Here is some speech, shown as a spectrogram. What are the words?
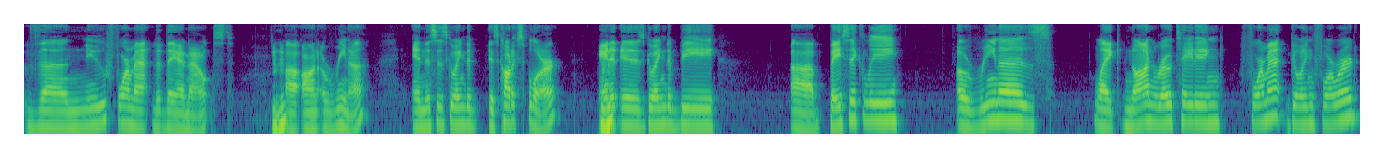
the new format that they announced uh, on Arena, and this is going to it's called Explorer, and it is going to be uh, basically Arena's like non-rotating format going forward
